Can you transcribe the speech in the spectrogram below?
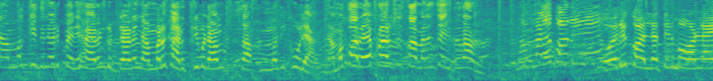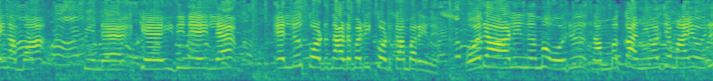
നമ്മക്ക് ഇതിനൊരു പരിഹാരം കിട്ടാണ് നമ്മൾ കടത്തിവിടാൻ സമ്മതിക്കൂല. നമ്മ കൊറേ പ്രാവശ്യം സമരം ചെയ്തതാണ്. പറയുന്നത് ഒരു കൊല്ലത്തിന് മുകളിലായി നമ്മ പിന്നെ കെ- ഇതിനെയില്ല എല്ലാം നടപടി കൊടുക്കാൻ പറയുന്നത് ഒരാളിൽ നിന്നും ഒരു നമുക്ക് അനുയോജ്യമായ ഒരു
